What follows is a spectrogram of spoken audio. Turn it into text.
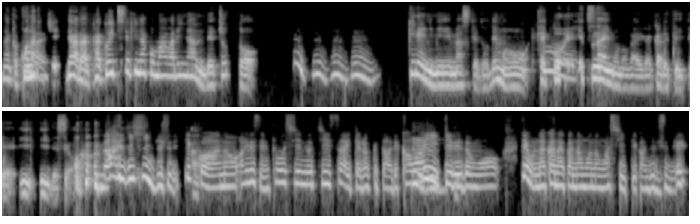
なんか、こんな感じ。はい、だから、確一的な小回りなんで、ちょっと、うんうんうんうん。綺麗に見えますけど、でも結構えげつないものが描かれていていい、いいですよ。あ、いいんですね。結構あの、あれですね、頭身の小さいキャラクターで可愛いけれども、でもなかなか生々しいっていう感じですね。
